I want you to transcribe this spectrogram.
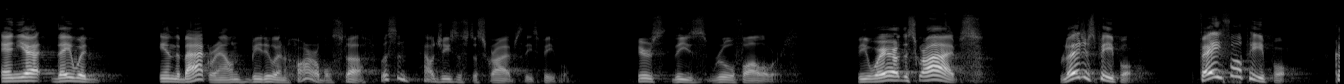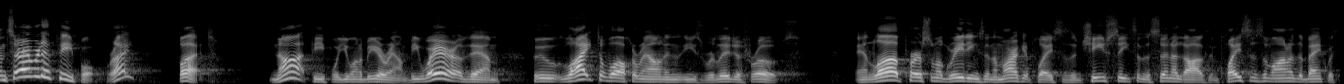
and yet they would, in the background, be doing horrible stuff. Listen how Jesus describes these people. Here's these rule followers Beware of the scribes, religious people, faithful people, conservative people, right? But not people you want to be around. Beware of them who like to walk around in these religious robes and love personal greetings in the marketplaces and chief seats in the synagogues and places of honor at the banquets.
